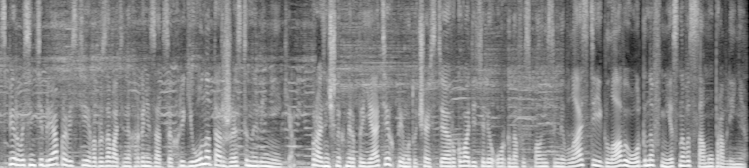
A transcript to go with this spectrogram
С 1 сентября провести в образовательных организациях региона торжественные линейки. В праздничных мероприятиях примут участие руководители органов исполнительной власти и главы органов местного самоуправления.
